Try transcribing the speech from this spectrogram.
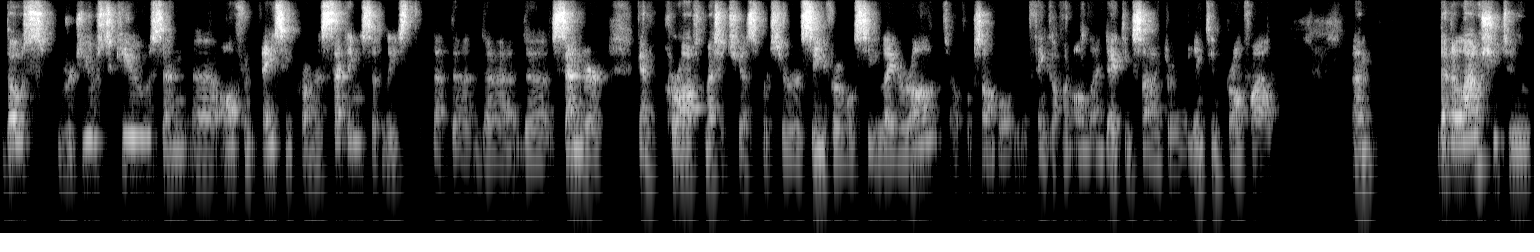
those reduced cues and uh, often asynchronous settings, at least that the, the, the sender can craft messages which the receiver will see later on. So for example, think of an online dating site or your LinkedIn profile. Um, that allows you to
